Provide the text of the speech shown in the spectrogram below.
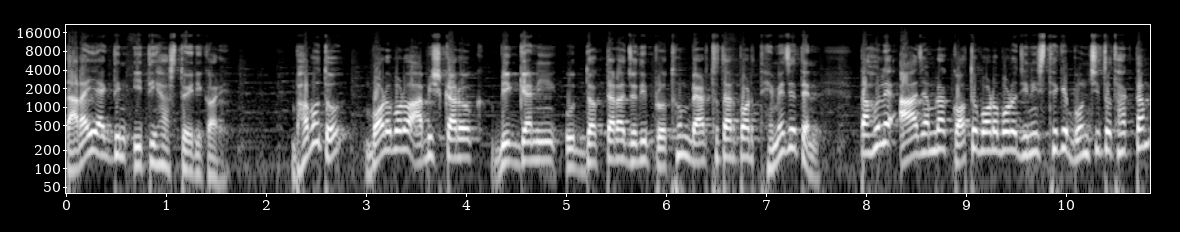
তারাই একদিন ইতিহাস তৈরি করে। ভাবো তো, বড় বড় আবিষ্কারক, বিজ্ঞানী, উদ্যোক্তারা যদি প্রথম ব্যর্থতার পর থেমে যেতেন, তাহলে আজ আমরা কত বড় বড় জিনিস থেকে বঞ্চিত থাকতাম?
